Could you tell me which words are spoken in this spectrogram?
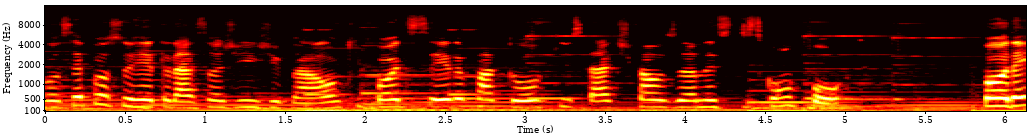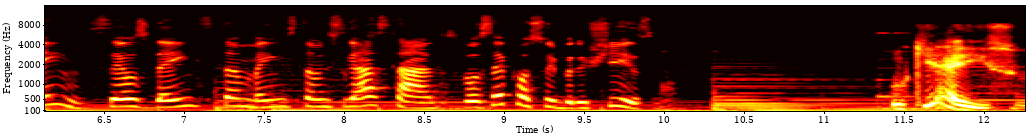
você possui retração gengival, que pode ser o fator que está te causando esse desconforto. Porém, seus dentes também estão desgastados. Você possui bruxismo? O que é isso?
